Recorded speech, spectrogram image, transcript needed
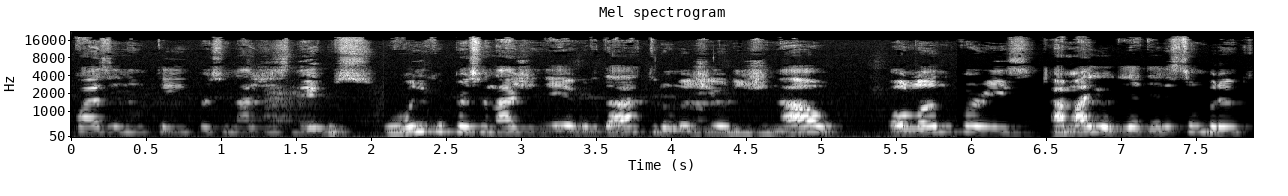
quase não tem personagens negros. O único personagem negro da trilogia original é o Lando Calrissian. A maioria deles são brancos,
